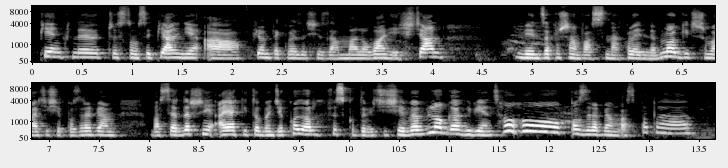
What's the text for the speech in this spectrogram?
piękny, czystą sypialnię, a w piątek wezmę się za malowanie ścian, więc zapraszam Was na kolejne vlogi, trzymajcie się, pozdrawiam Was serdecznie, a jaki to będzie kolor, wszystko dowiecie się we vlogach, więc ho ho, pozdrawiam Was, pa pa!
